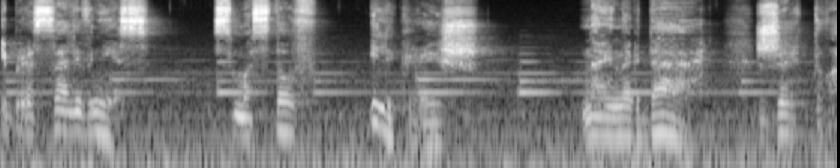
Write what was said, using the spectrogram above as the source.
И бросали вниз, с мостов или крыш. Но иногда жертва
